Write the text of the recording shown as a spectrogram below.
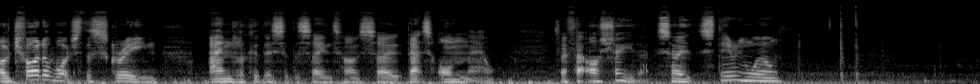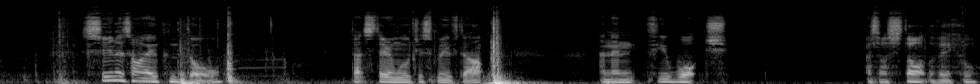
I'm trying to watch the screen and look at this at the same time. So that's on now. So in fact, I'll show you that. So steering wheel, as soon as I open the door, that steering wheel just moved up. And then if you watch as I start the vehicle,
